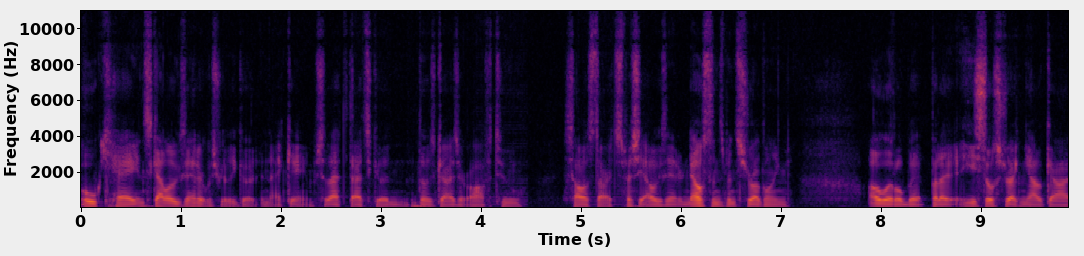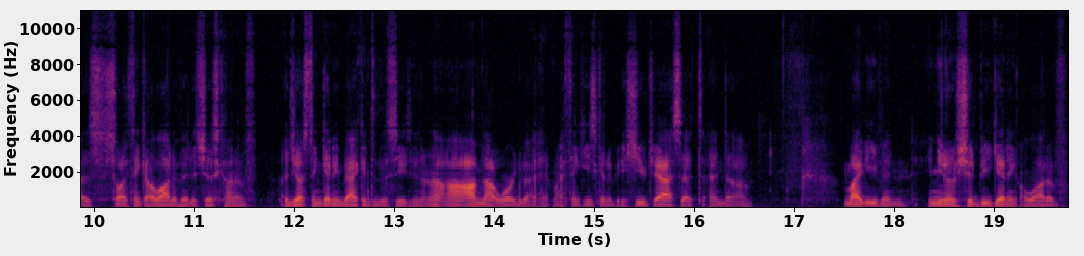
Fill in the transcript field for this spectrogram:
okay, and Scott Alexander was really good in that game. So that's that's good. Those guys are off to solid starts, especially Alexander. Nelson's been struggling a little bit, but I, he's still striking out guys. So I think a lot of it is just kind of adjusting, getting back into the season, and I, am not worried about him. I think he's going to be a huge asset and uh, might even, you know, should be getting a lot of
